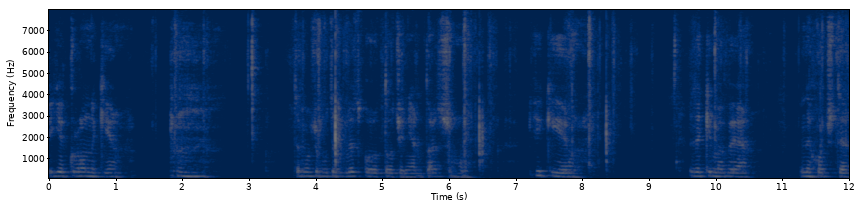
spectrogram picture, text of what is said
є кровники, це може бути з близького оточення, дальшого, які, з якими ви не хочете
